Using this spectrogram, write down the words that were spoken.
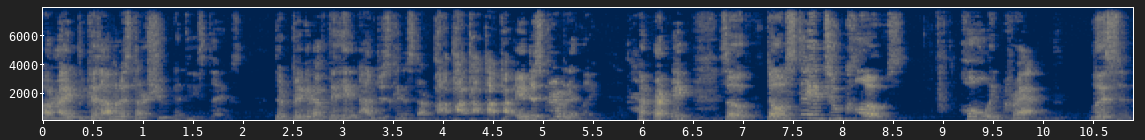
All right, because I'm going to start shooting at these things. They're big enough to hit, and I'm just going to start pop, pop, pop, pop, pop indiscriminately. All right, so don't stand too close. Holy crap! Listen,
